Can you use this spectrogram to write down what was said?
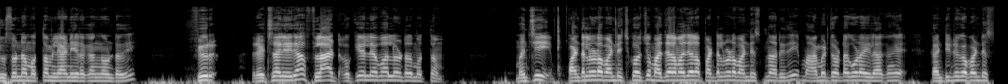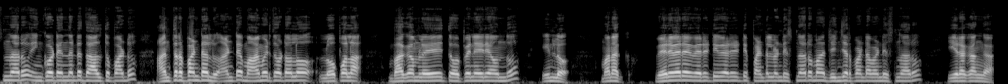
చూస్తుంటే మొత్తం ల్యాండ్ ఈ రకంగా ఉంటుంది. Pure red soil area flat ఒకే లెవెల్లో ఉంటుంది మొత్తం. మంచి పంటలు కూడా పండించుకోవచ్చు. మధ్యలో మధ్యలో పంటలు కూడా పండిస్తున్నారు ఇది. మామిడి తోట కూడా ఇలా కంటిన్యూగా పండిస్తున్నారు. ఇంకోటి ఏంటంటే దానితో పాటు అంతర పంటలు అంటే మామిడి తోటలో లోపల భాగంలో ఏదైతే ఓపెన్ ఏరియా ఉందో ఇంట్లో మనకు వేరే వేరే వెరైటీ వెరైటీ పంటలు పండిస్తున్నారు. మన జింజర్ పంట పండిస్తున్నారు ఈ రకంగా.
